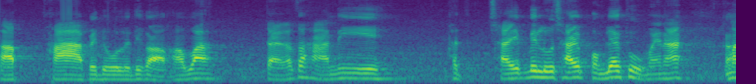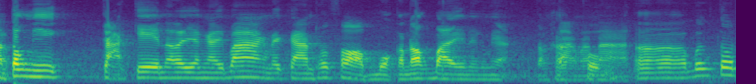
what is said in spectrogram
ครับ พาไปดูเลยดีกว่าครับว่า แต่ละสถานีใช้ไม่รู้ใช้ผมเรียกถูกไหมนะ มันต้องมีกากเกณฑ์อะไรยังไงบ้างในการทดสอบหมวกกันน็อกใบหนึ่งเนี่ยต่างๆนาผมนาอ่าเบื้องต้น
